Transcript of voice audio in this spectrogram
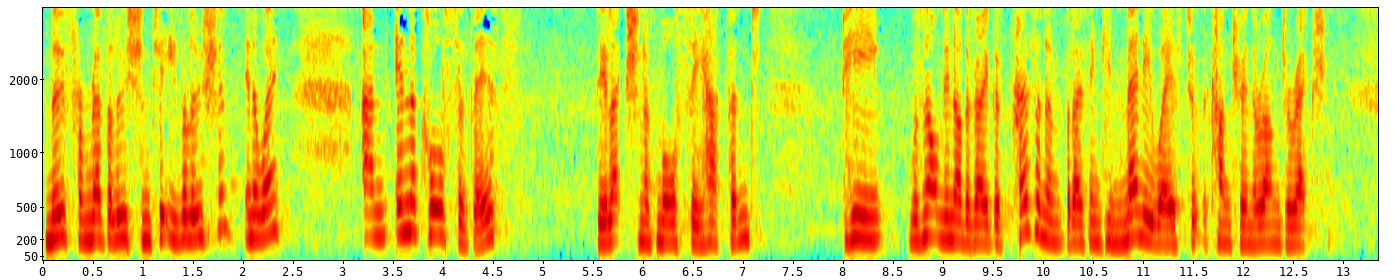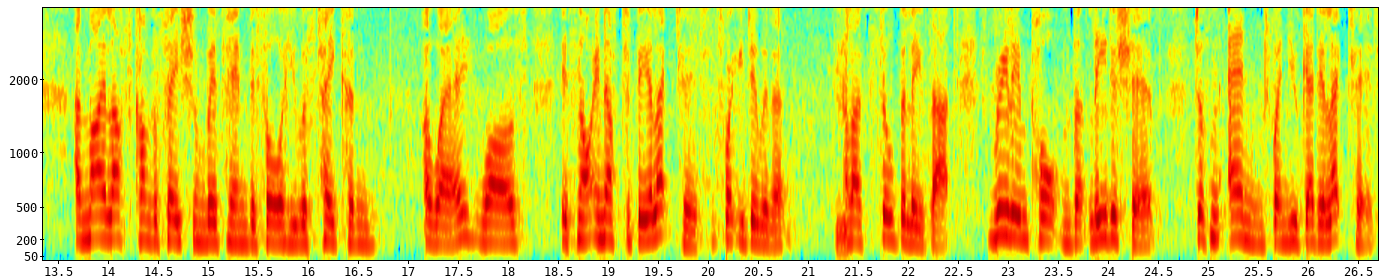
move from revolution to evolution in a way. And in the course of this, the election of Morsi happened. He was not only not a very good president, but I think in many ways took the country in the wrong direction. And my last conversation with him before he was taken away was it's not enough to be elected, it's what you do with it. And I still believe that. It's really important that leadership doesn't end when you get elected,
